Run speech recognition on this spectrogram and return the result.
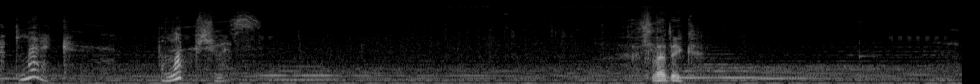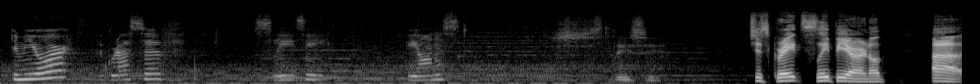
athletic, voluptuous. Athletic. Demure, aggressive, sleazy. Be honest. Sleazy. Just great, sleepy Arnold. Uh,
